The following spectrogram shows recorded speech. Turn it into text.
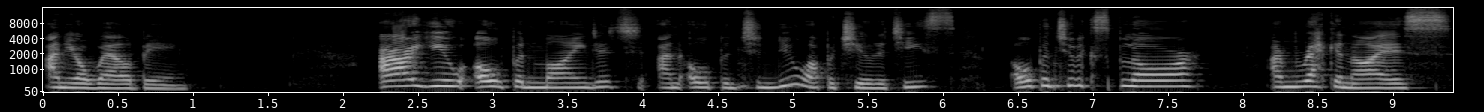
and your well being? Are you open minded and open to new opportunities, open to explore and recognize?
